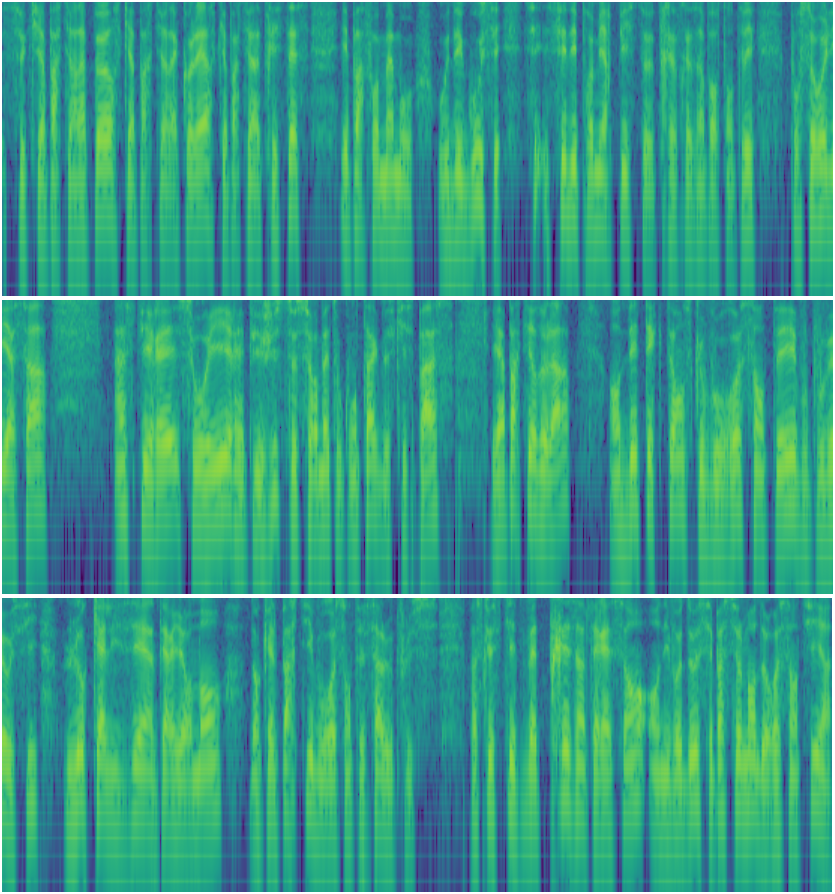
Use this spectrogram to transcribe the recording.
ce qui appartient à la peur, ce qui appartient à la colère, ce qui appartient à la tristesse et parfois même au, au dégoût, c'est des premières pistes très très importantes. Et pour se relier à ça, inspirer, sourire et puis juste se remettre au contact de ce qui se passe. Et à partir de là, en détectant ce que vous ressentez, vous pouvez aussi localiser intérieurement dans quelle partie vous ressentez ça le plus. Parce que ce qui va être très intéressant en niveau 2, c'est pas seulement de ressentir,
